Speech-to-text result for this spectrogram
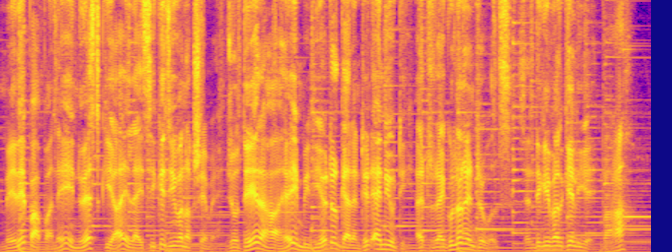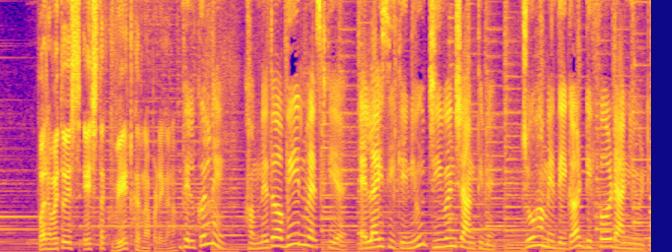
मेरे पापा ने इन्वेस्ट किया एलआईसी के जीवन अक्षय में जो दे रहा है इमीडिएट और guaranteed annuity at regular intervals ज़िंदगी भर के लिए। वाह। पर हमें तो इस एज तक वेट करना पड़ेगा ना। बिल्कुल नहीं। हमने तो अभी इन्वेस्ट किया है LIC के न्यू जीवन शांति में। जो हमें देगा डिफर्ड एन्यूटी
